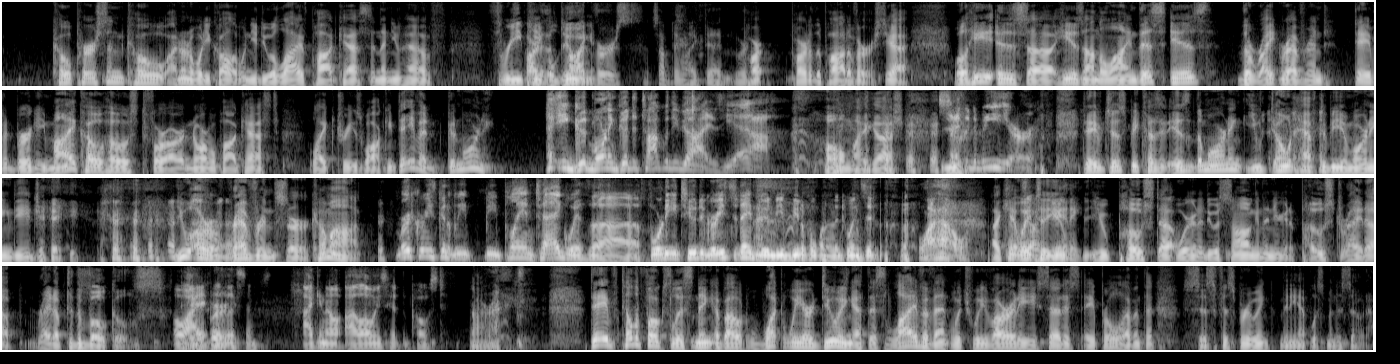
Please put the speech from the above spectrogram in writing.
co person co. I don't know what do you call it when you do a live podcast and then you have three Part people of the doing it. verse, something like that. We're- part part of the podiverse. Yeah. Well, he is uh, he is on the line. This is the Right Reverend David Berge, my co-host for our normal podcast, Like Trees Walking. David, good morning. Hey, good morning. Good to talk with you guys. Yeah. Oh my gosh, Excited you, to be here. Dave. Just because it is the morning, you don't have to be a morning DJ. you are a reverend, sir. Come on. Mercury's going to be, be playing tag with uh, 42 degrees today. It's going to be a beautiful one in the Twin Cities. Wow. I can't That's wait till you uncanny. you post up. We're gonna do a song, and then you're gonna post right up, right up to the vocals. Oh, I, Dave I Berge. listen. I can. I'll always hit the post. All right. Dave, tell the folks listening about what we are doing at this live event, which we've already said is April 11th at Sisyphus Brewing, Minneapolis, Minnesota.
